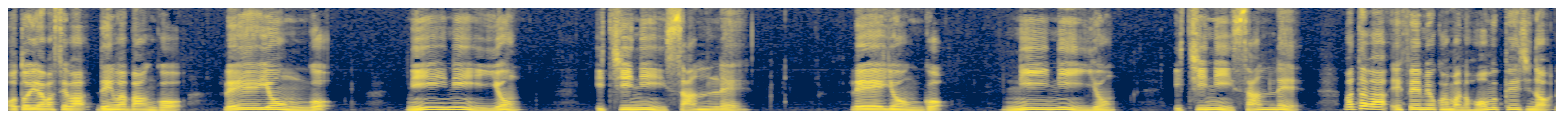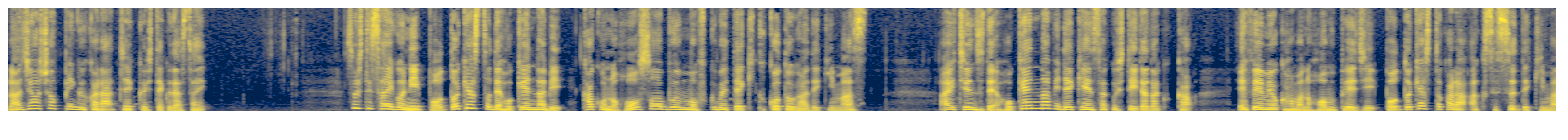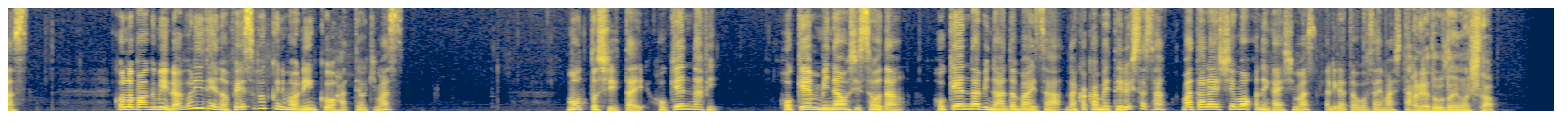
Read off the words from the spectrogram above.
お問い合わせは電話番号045-224-1230 224-1230または FM 横浜のホームページのラジオショッピングからチェックしてください。そして最後に、ポッドキャストで保険ナビ、過去の放送分も含めて聞くことができます。iTunes で保険ナビで検索していただくか、FM 横浜のホームページ、ポッドキャストからアクセスできます。この番組、ラブリーデーの Facebook にもリンクを貼っておきます。もっと知りたい保険ナビ。保険見直し相談。保険ナビのアドバイザー、中亀照久さん。また来週もお願いします。ありがとうございましたあ。りがとうございました。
